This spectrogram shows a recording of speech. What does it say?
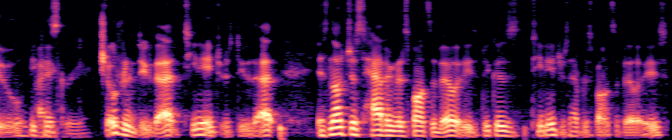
do I because agree. children do that, teenagers do that. It's not just having responsibilities because teenagers have responsibilities.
